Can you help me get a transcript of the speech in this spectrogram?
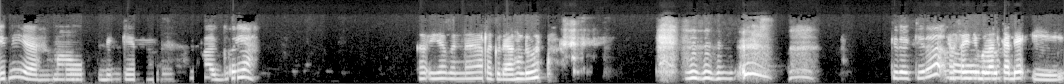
ini ya mau bikin lagu ya? Oh iya benar, lagu dangdut. Kira-kira Kan mau saya jebolan KDI.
